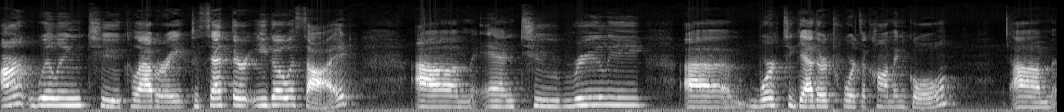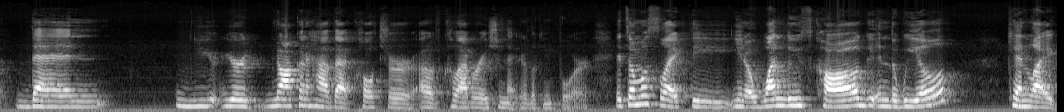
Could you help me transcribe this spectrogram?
aren't willing to collaborate, to set their ego aside, um, and to really um, work together towards a common goal, um, then you're not going to have that culture of collaboration that you're looking for. It's almost like the, you know, one loose cog in the wheel can like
